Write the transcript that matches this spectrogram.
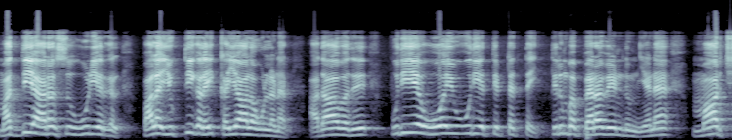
மத்திய அரசு ஊழியர்கள் பல யுக்திகளை கையாள உள்ளனர். அதாவது புதிய ஓய்வூதிய திட்டத்தை திரும்ப பெற வேண்டும் என மார்ச்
